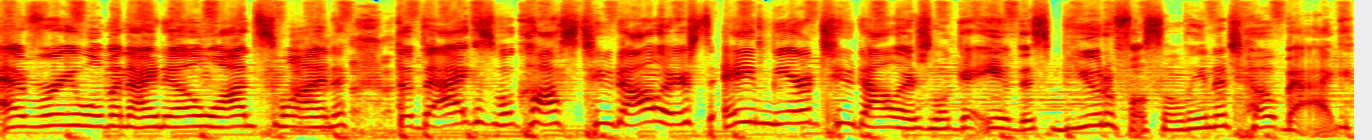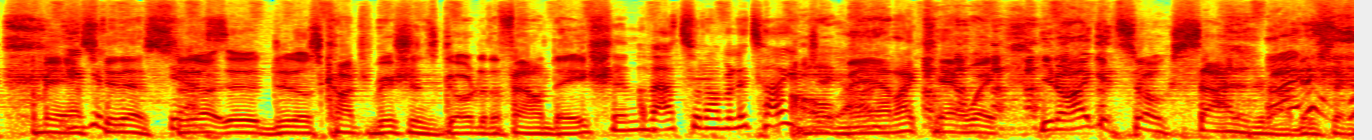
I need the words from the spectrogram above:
Every woman I know wants one. the bags will cost two dollars. A mere two dollars will get you this beautiful Selena tote bag. Let me ask you this: Yes. do, do those contributions go to the foundation? Oh, that's what I'm going to tell you, Oh JR. man, I can't wait. You know, I get so excited about these things.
